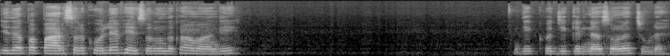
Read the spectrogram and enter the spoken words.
ਜਦੋਂ ਆਪਾਂ ਪਾਰਸਲ ਖੋਲਿਆ ਫਿਰ ਤੁਹਾਨੂੰ ਦਿਖਾਵਾਂਗੇ। ਦੇਖੋ ਜੀ, ਕਿੰਨਾ ਸੋਹਣਾ ਚੂੜਾ ਹੈ।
